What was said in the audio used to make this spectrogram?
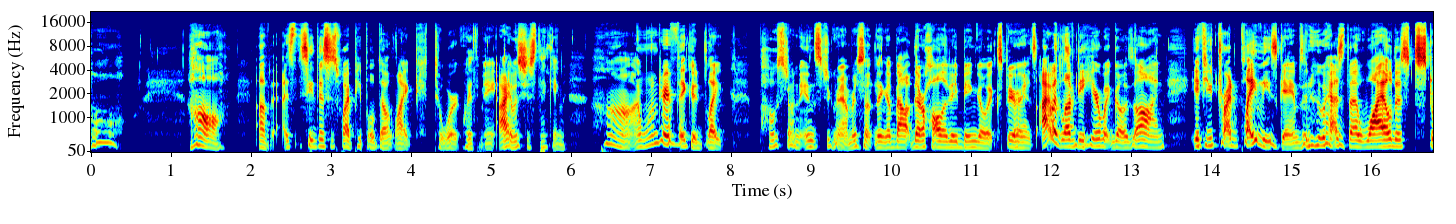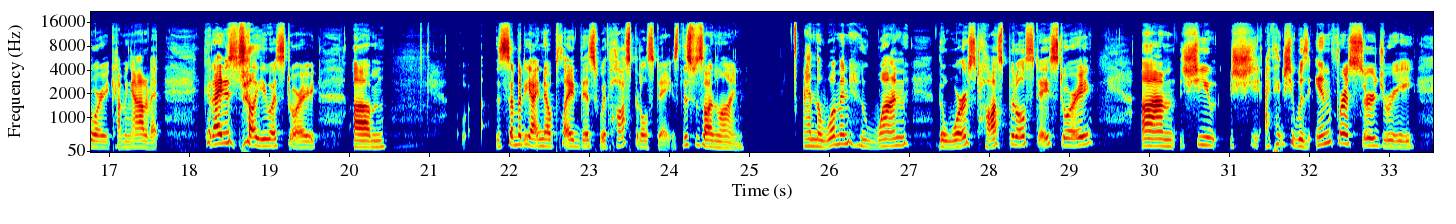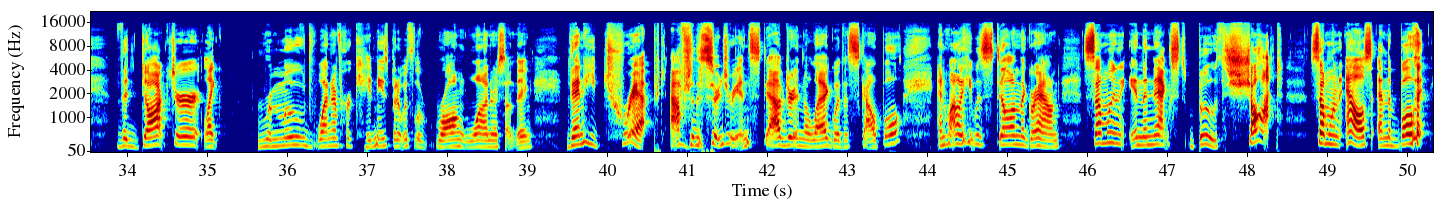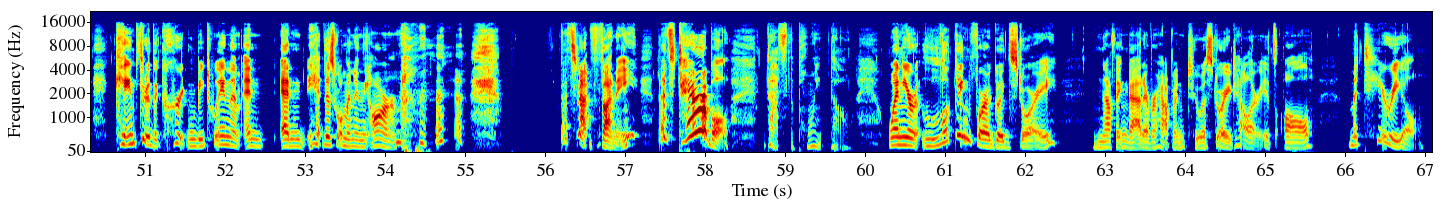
oh, oh, uh, see, this is why people don't like to work with me. I was just thinking, huh, I wonder if they could like post on Instagram or something about their holiday bingo experience. I would love to hear what goes on if you try to play these games and who has the wildest story coming out of it. Could I just tell you a story? Um, somebody I know played this with hospital stays. This was online. And the woman who won the worst hospital stay story, um, she she I think she was in for a surgery. The doctor like removed one of her kidneys, but it was the wrong one or something. Then he tripped after the surgery and stabbed her in the leg with a scalpel. And while he was still on the ground, someone in the next booth shot someone else, and the bullet came through the curtain between them and, and hit this woman in the arm. That's not funny. That's terrible. That's the point, though. When you're looking for a good story, Nothing bad ever happened to a storyteller. It's all material.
